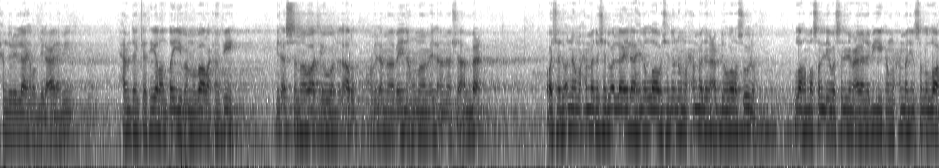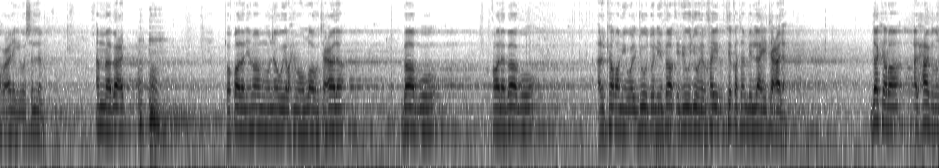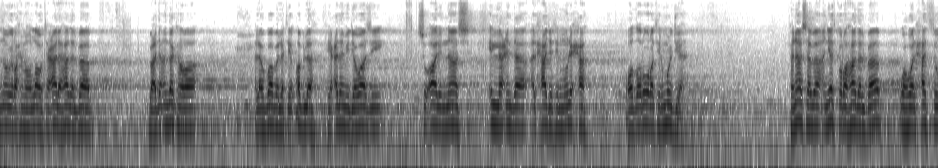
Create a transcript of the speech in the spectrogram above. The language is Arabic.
الحمد لله رب العالمين حمدا كثيرا طيبا مباركا فيه ملء السماوات وملء الأرض وملء ما بينهما وملء ما شاء بعد. وأشهد أن محمدا أشهد أن لا إله إلا الله وأشهد أن محمدا عبده ورسوله. اللهم صل وسلم على نبيك محمد صلى الله عليه وسلم. أما بعد فقال الإمام النووي رحمه الله تعالى باب قال باب الكرم والجود والإنفاق في وجوه الخير ثقة بالله تعالى. ذكر الحافظ النووي رحمه الله تعالى هذا الباب بعد أن ذكر الأبواب التي قبله في عدم جواز سؤال الناس إلا عند الحاجة الملحة والضرورة الملجئة. فناسب أن يذكر هذا الباب وهو الحث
